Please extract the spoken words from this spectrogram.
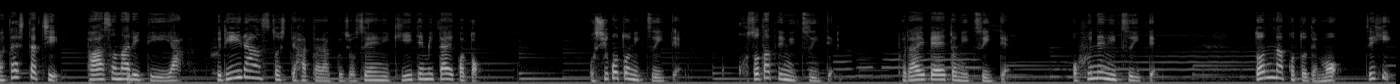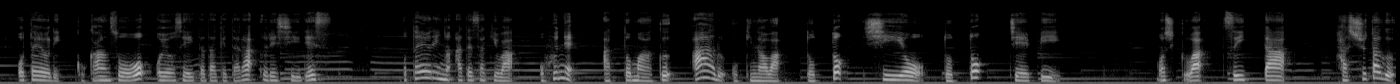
私たちパーソナリティやフリーランスとして働く女性に聞いてみたいこと。お仕事について子育てについてプライベートについてお船について。どんなことでもぜひお便りご感想をお寄せいただけたら嬉しいです。お便りの宛先はお船アットマーク r 沖縄 .co.jp もしくはツイッターハッシュタグ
